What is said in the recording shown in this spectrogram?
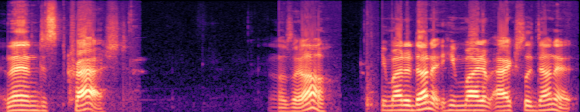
and then just crashed. I was like, oh, he might have done it. He might have actually done it.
